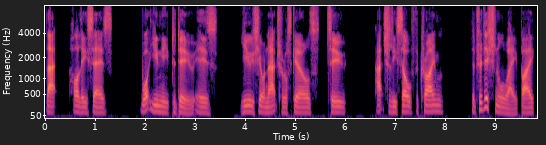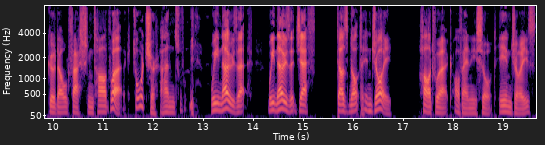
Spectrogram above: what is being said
that Holly says, what you need to do is use your natural skills to actually solve the crime the traditional way by good old fashioned hard work. Torture. And we know that we know that Jeff does not enjoy hard work of any sort. He enjoys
